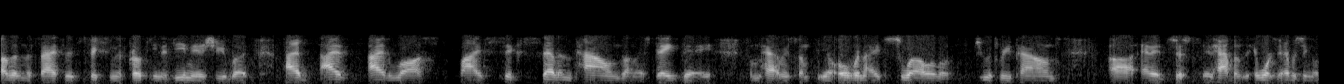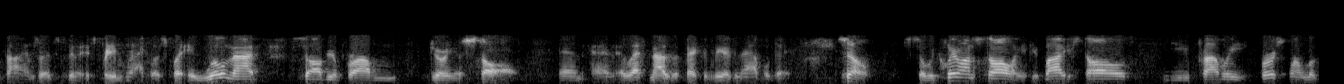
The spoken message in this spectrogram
other than the fact that it's fixing the protein edema issue. But I've I've I've lost five, six, seven pounds on a steak day from having some you know overnight swell of two or three pounds. Uh, and it just it happens. It works every single time, so it's been it's pretty miraculous. But it will not solve your problem during a stall, and and unless not as effectively as an apple day. So so we're clear on stalling. If your body stalls, you probably first want to look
